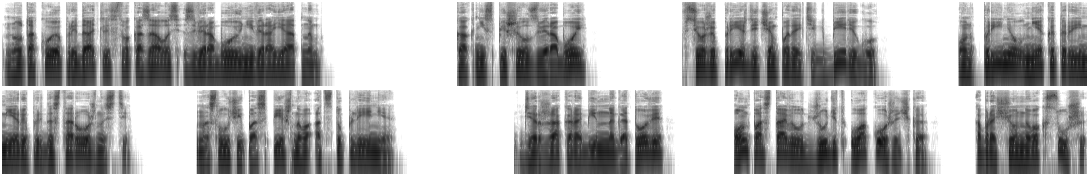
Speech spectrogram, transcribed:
Но такое предательство казалось Зверобою невероятным. Как не спешил Зверобой, все же прежде чем подойти к берегу, он принял некоторые меры предосторожности на случай поспешного отступления. Держа карабин наготове, он поставил Джудит у окошечка, обращенного к суше.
